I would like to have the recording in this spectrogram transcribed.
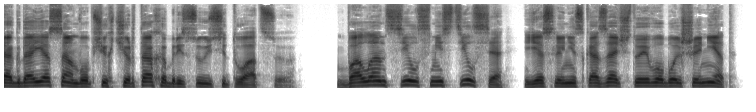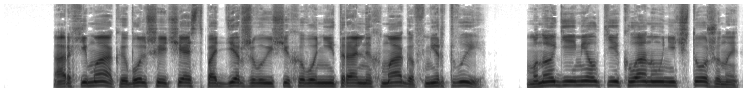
Тогда я сам в общих чертах обрисую ситуацию. Баланс сил сместился, если не сказать, что его больше нет. Архимаг и большая часть поддерживающих его нейтральных магов мертвы. Многие мелкие кланы уничтожены,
